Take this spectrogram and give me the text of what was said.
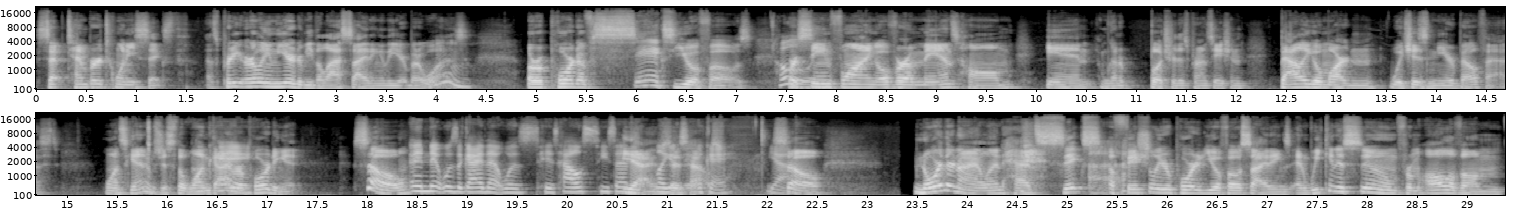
September 26th. That's pretty early in the year to be the last sighting of the year, but it was. A report of six UFOs were seen flying over a man's home in, I'm going to butcher this pronunciation, Ballygomartin, which is near Belfast. Once again, it was just the one guy reporting it. So, And it was a guy that was his house. He said. Yeah, it was his house. Okay. Yeah. So, Northern Ireland had six ah. officially reported UFO sightings, and we can assume from all of them,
